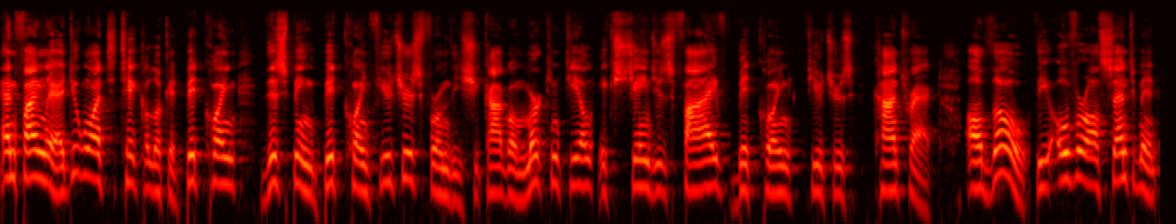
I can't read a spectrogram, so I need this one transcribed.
And finally, I do want to take a look at Bitcoin, this being Bitcoin futures from the Chicago Mercantile Exchange's five Bitcoin futures contract. Although the overall sentiment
